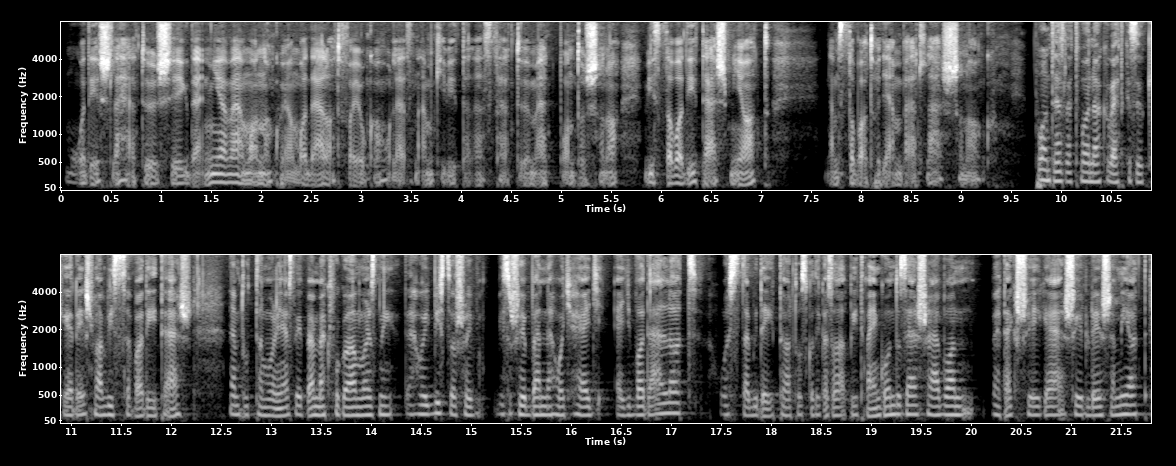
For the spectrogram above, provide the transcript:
mód és lehetőség, de nyilván vannak olyan vadállatfajok, ahol ez nem kivitelezhető, mert pontosan a visszavadítás miatt nem szabad, hogy embert lássanak. Pont ez lett volna a következő kérdés, már visszavadítás. Nem tudtam volna ezt éppen megfogalmazni, de hogy biztos, hogy biztos hogy benne, hogyha egy, egy vadállat hosszabb ideig tartózkodik az alapítvány gondozásában, betegsége, sérülése miatt,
